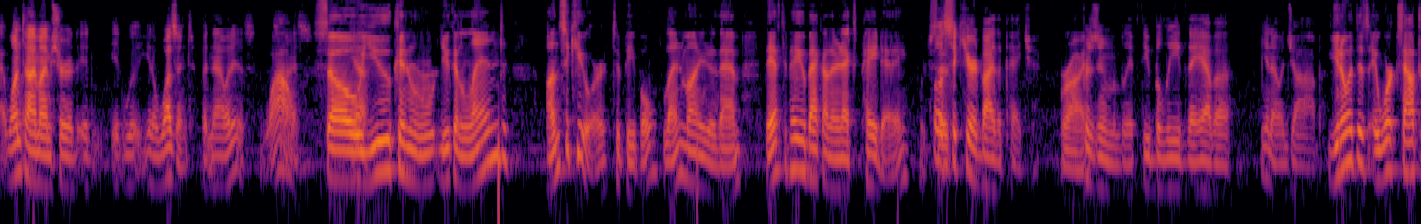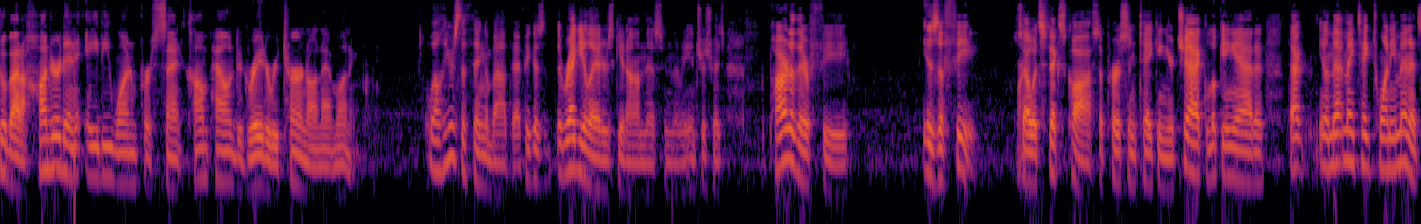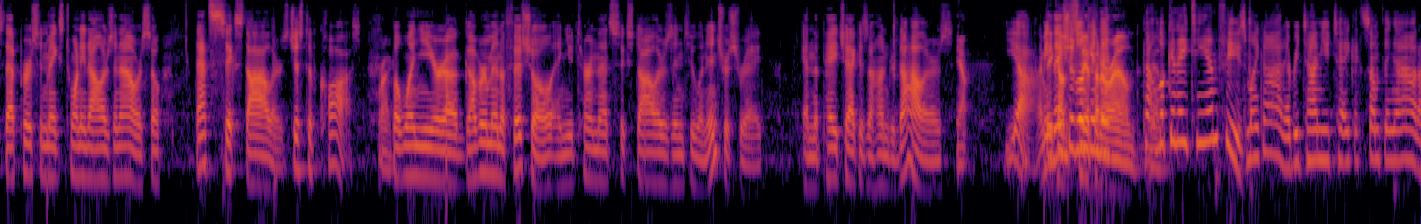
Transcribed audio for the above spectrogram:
At one time, I'm sure it it you know wasn't, but now it is. Wow. nice. So Yeah. you can you can lend unsecured to people, lend money to them. They have to pay you back on their next payday, which Well, it's says secured by the paycheck, right. presumably, if you believe they have a you know a job. You know what this? It works out to about 181 percent compounded rate of return on that money. Well, here's the thing about that because the regulators get on this and the interest rates. Part of their fee is a fee. So it's fixed costs. A person taking your check, looking at it, that you know that may take 20 minutes. That person makes $20 an hour. So that's $6 just of cost. Right. But when you're a government official and you turn that $6 into an interest rate and the paycheck is $100, Yeah. yeah, I mean They they, should look into around, God, yeah. look at ATM fees. My God, every time you take something out,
